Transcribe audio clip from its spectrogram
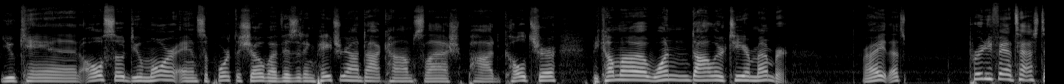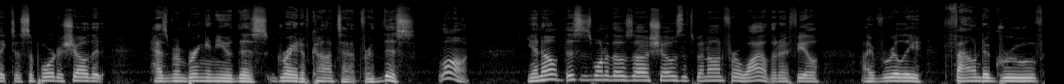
You can also do more and support the show by visiting patreon.com slash podculture. Become a $1 tier member, right? That's pretty fantastic to support a show that has been bringing you this great of content for this long. You know, this is one of those uh, shows that's been on for a while that I feel I've really found a groove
